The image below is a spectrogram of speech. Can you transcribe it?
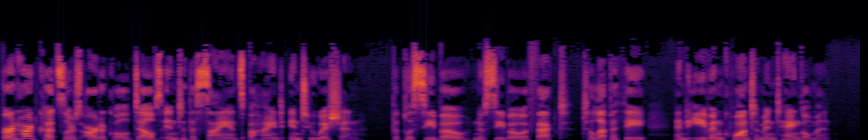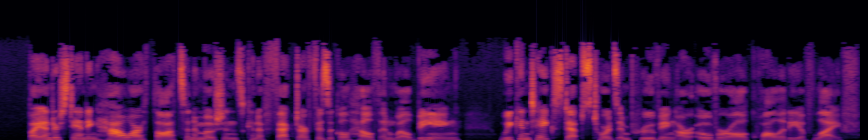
Bernhard Kutzler's article delves into the science behind intuition, the placebo nocebo effect, telepathy, and even quantum entanglement. By understanding how our thoughts and emotions can affect our physical health and well being, we can take steps towards improving our overall quality of life.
